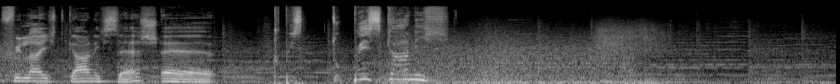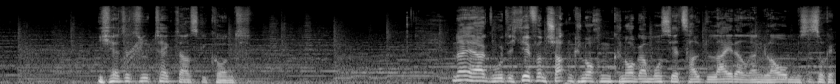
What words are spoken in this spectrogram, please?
vielleicht gar nicht Sash? Äh, du bist, du bist gar nicht... Ich hätte zu Tektas gekonnt. Naja, gut, ich gehe von Schattenknochen. Knogger muss jetzt halt leider dran glauben. Es ist okay.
